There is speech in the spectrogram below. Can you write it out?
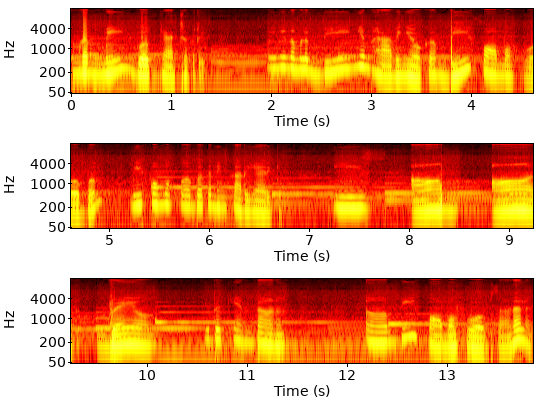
നമ്മുടെ മെയിൻ വേർബ് കാറ്റഗറി ഇനി നമ്മൾ ബീയിങ്ങും ഹാവിങ്ങും ഒക്കെ ബി ഫോം ഓഫ് വേർബും ബി ഫോം ഓഫ് വേർബൊക്കെ നിങ്ങൾക്ക് അറിയാമായിരിക്കും ഈസ് ആം ആർ വെയർ ഇതൊക്കെ എന്താണ്? ബി ഫോം ഓഫ് വേർബ്സ് ആണ് അല്ലേ?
